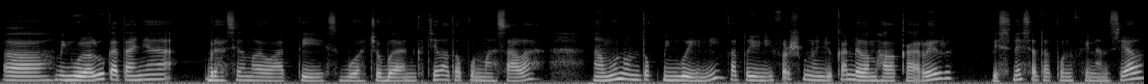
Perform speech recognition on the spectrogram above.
uh, minggu lalu katanya berhasil melewati sebuah cobaan kecil ataupun masalah namun untuk minggu ini kartu universe menunjukkan dalam hal karir bisnis ataupun finansial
